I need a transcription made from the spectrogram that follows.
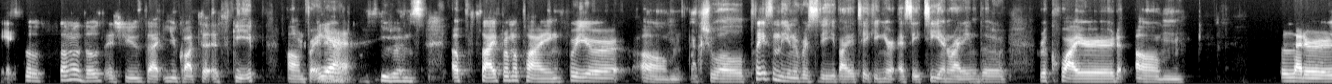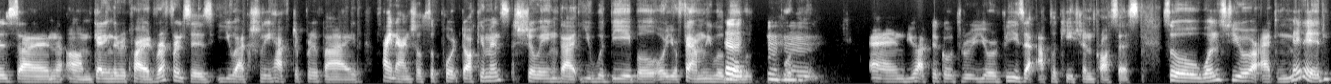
yeah. so some of those issues that you got to escape um, for international yeah. students, aside from applying for your um, actual place in the university via taking your SAT and writing the required um, letters and um, getting the required references, you actually have to provide financial support documents showing that you would be able or your family will be able to mm-hmm. support you. And you have to go through your visa application process. So once you are admitted,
